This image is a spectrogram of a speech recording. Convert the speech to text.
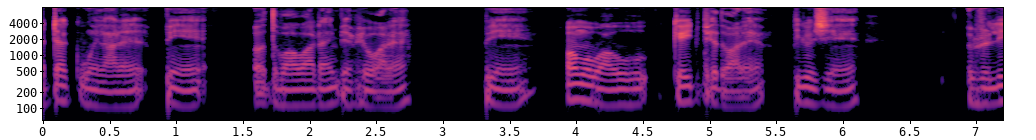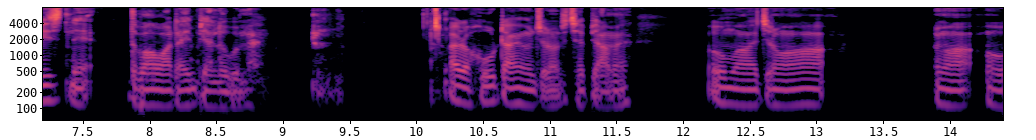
attack ဝင်လာတယ်ပြီးရင် တဘာဝအတိုင်းပြန်ဖြစ်သွားတယ်ပြီးရင်အော်မပါဘူး gate ဖြစ်သွားတယ်ပြီးလို့ရှိရင် release နဲ့တဘာဝအတိုင်းပြန်လုပ်ပေးမယ်အဲ့တော့ whole time ကိုကျွန်တော်တစ်ချက်ပြမယ်ဟိုမှာကျွန်တော်ကဒီမှာဟို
